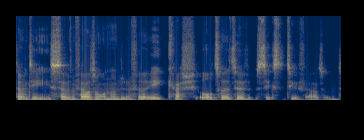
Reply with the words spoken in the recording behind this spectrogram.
77,130, cash alternative 62,000.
